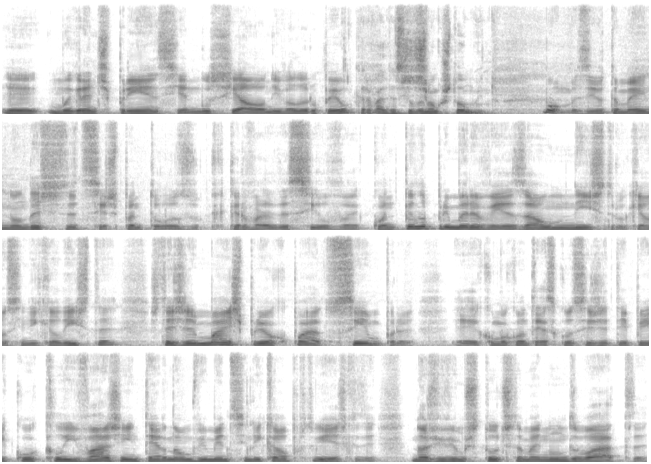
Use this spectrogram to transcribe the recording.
eh, uma grande experiência negocial ao nível europeu. Carvalho da Silva não gostou muito. Bom, mas eu também não deixo de ser espantoso que Carvalho da Silva, quando pela primeira vez há um ministro que é um sindicalista, esteja mais preocupado sempre, eh, como acontece com a CGTP, com a clivagem interna ao movimento sindical português. Quer dizer, nós vivemos todos também num debate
